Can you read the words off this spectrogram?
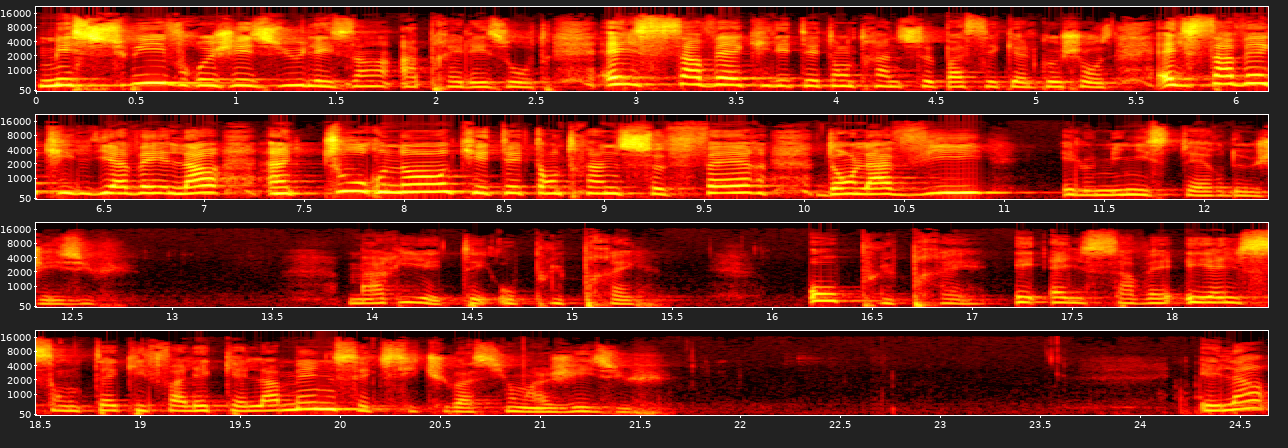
mais suivre Jésus les uns après les autres. Elle savait qu'il était en train de se passer quelque chose. Elle savait qu'il y avait là un tournant qui était en train de se faire dans la vie et le ministère de Jésus. Marie était au plus près, au plus près, et elle savait et elle sentait qu'il fallait qu'elle amène cette situation à Jésus. Et là,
